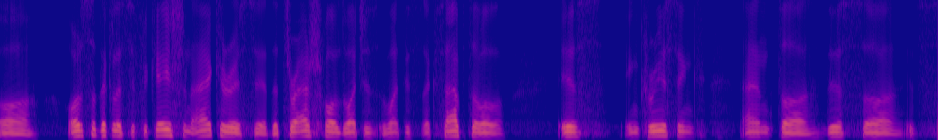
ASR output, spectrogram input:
Uh, also, the classification accuracy, the threshold, what is what is acceptable, is increasing, and uh, this uh, it's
